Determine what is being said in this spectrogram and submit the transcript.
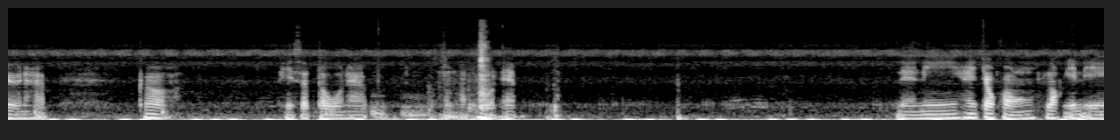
ลอนเชอร์นะครับ ก็เพจสโตนะครับสำหรับโหลดแอปเดี๋ยวนี้ให้เจ้าของล็อกอินเอง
